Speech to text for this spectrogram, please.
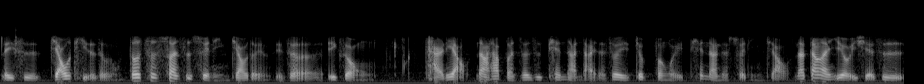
类似胶体的这种，都是算是水凝胶的一个一种。材料，那它本身是天然来的，所以就分为天然的水凝胶。那当然也有一些是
